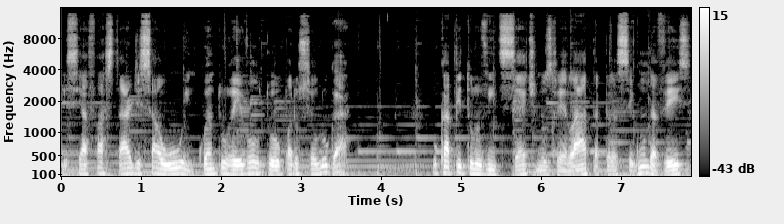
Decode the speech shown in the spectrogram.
e se afastar de Saul enquanto o rei voltou para o seu lugar. O capítulo 27 nos relata pela segunda vez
